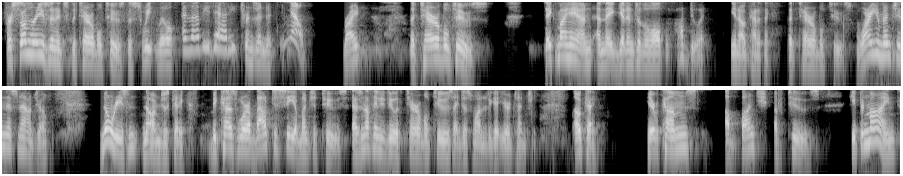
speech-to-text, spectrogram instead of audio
for some reason it's the terrible twos. The sweet little, I love you, daddy, turns into no, right? The terrible twos. Take my hand and they get into the lull. I'll do it, you know, kind of thing. The terrible twos. Why are you mentioning this now, Joe? No reason. No, I'm just kidding. Because we're about to see a bunch of twos. It has nothing to do with terrible twos. I just wanted to get your attention. Okay. Here comes a bunch of twos. Keep in mind,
